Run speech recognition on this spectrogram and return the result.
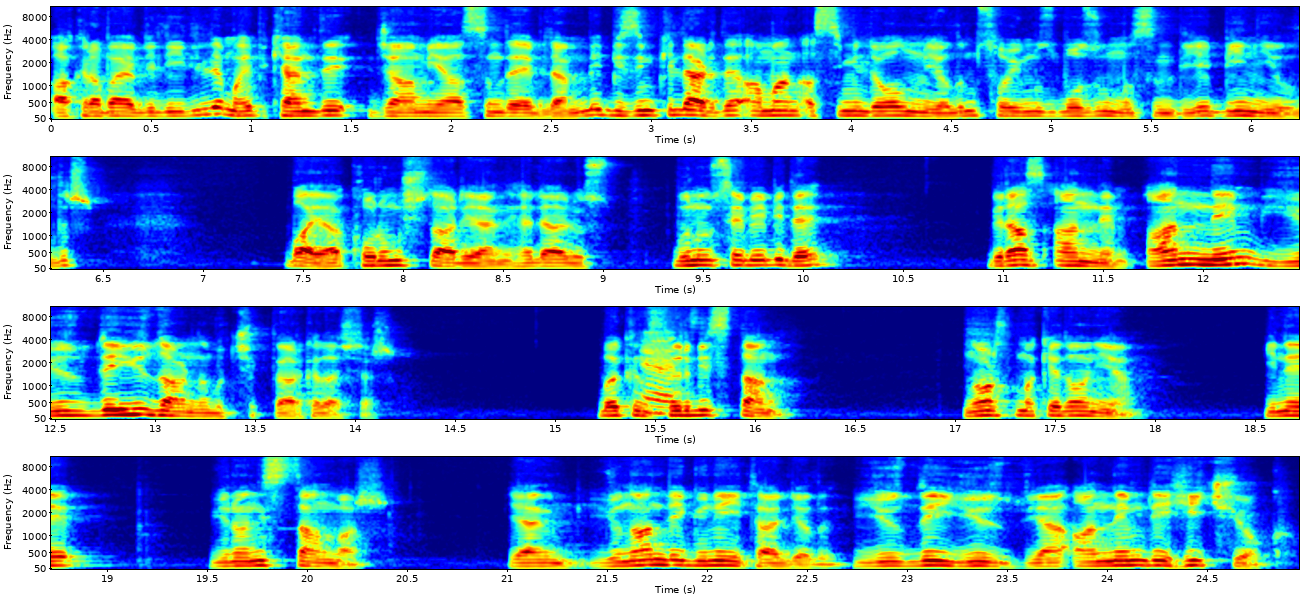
Akraba evliliği değil ama hep kendi camiasında evlenme. Bizimkiler de aman asimile olmayalım, soyumuz bozulmasın diye bin yıldır bayağı korumuşlar yani helal olsun. Bunun sebebi de biraz annem. Annem %100 Arnavut çıktı arkadaşlar. Bakın Evet. Sırbistan, North Makedonya, yine Yunanistan var. Yani Yunan ve Güney İtalyalı. Yüzde yüz. Yani annemde hiç yok.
